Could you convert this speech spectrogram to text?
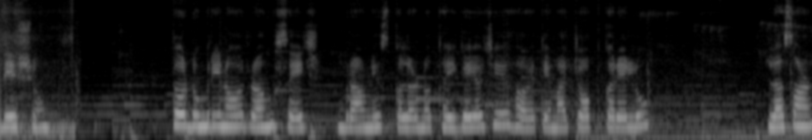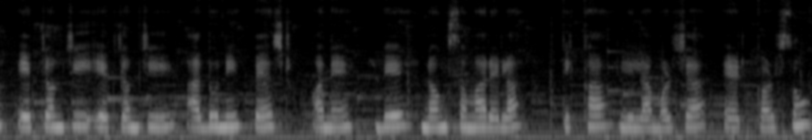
દેશું. તો ડુંગળીનો રંગ સેજ બ્રાઉનિશ કલરનો થઈ ગયો છે. હવે તેમાં ચોપ કરેલું લસણ એક ચમચી એક ચમચી આદુની પેસ્ટ અને બે નંગ સમારેલા તીખા લીલા મરચાં એડ કરશું.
